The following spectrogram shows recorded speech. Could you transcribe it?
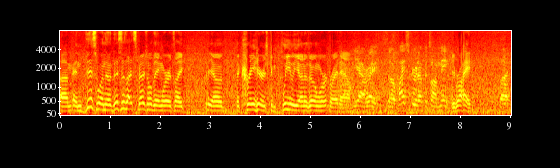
Um, and this one, though, this is that special thing where it's like, you know, the creator is completely on his own work right now. Yeah, right. So if I screw it up, it's on me. You're right. But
